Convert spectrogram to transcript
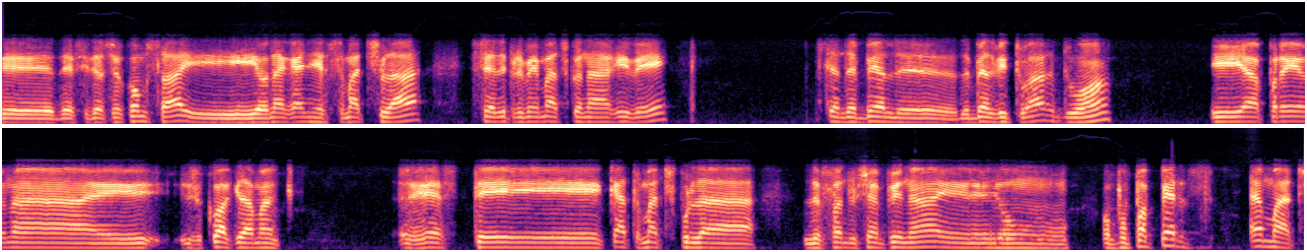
euh, des situations comme ça. Et on a gagné ce match-là. C'est le premier match qu'on a arrivé. C'est de belles, de belles victoires, Douan. Et après, on a, je crois qu'il a resté quatre matchs pour la, le fin du championnat et on ne peut pas perdre un match.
